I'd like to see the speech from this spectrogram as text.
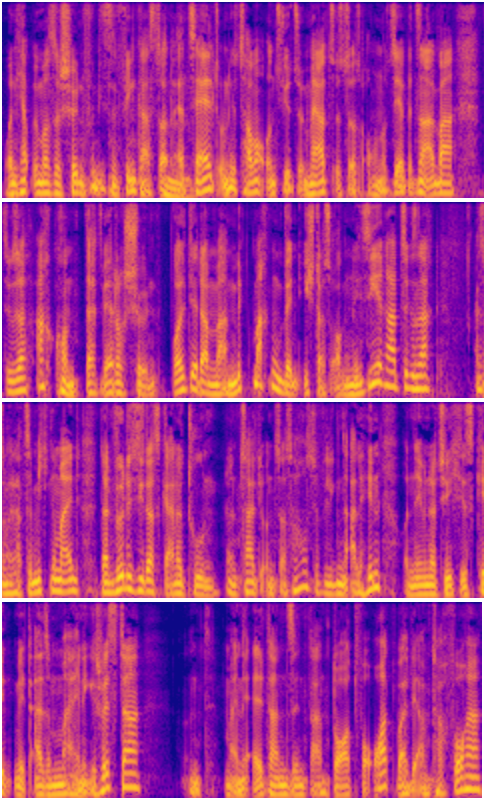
und ich habe immer so schön von diesen Finkers dort erzählt und jetzt haben wir uns jetzt im März, ist das auch noch sehr bezahlbar, hat sie gesagt, ach komm, das wäre doch schön. Wollt ihr da mal mitmachen, wenn ich das organisiere, hat sie gesagt. Also man hat sie mich gemeint, dann würde sie das gerne tun. Dann zahlt ihr uns das Haus, wir fliegen alle hin und nehmen natürlich das Kind mit. Also meine Geschwister, und meine Eltern sind dann dort vor Ort, weil wir am Tag vorher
